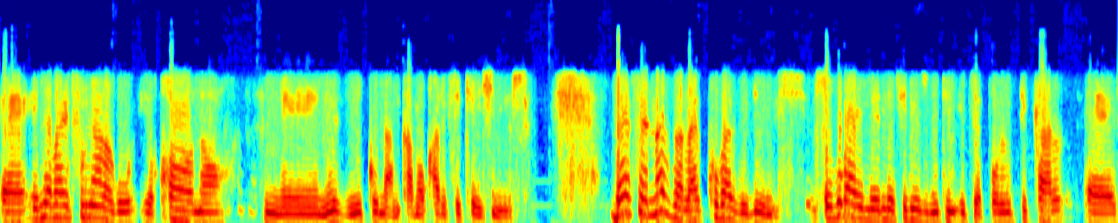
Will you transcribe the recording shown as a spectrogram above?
eh into abayifunaka ku ikhono ne- neziqu namkha ama qualifications bese naza la kukhubazekile sekuba yilento esibiza ukuthi it's a political eh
